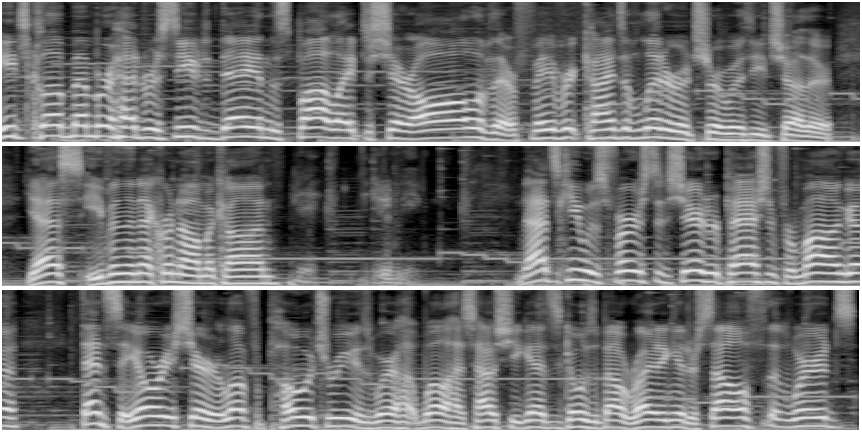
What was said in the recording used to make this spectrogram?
Each club member had received a day in the spotlight to share all of their favorite kinds of literature with each other. Yes, even the Necronomicon. Natsuki was first and shared her passion for manga. Then Sayori shared her love for poetry as well as how she gets goes about writing it herself, the words.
